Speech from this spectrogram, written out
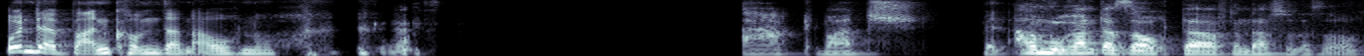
Und der Bann kommt dann auch noch. Ah, Quatsch. Wenn Amurant das auch darf, dann darfst du das auch.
